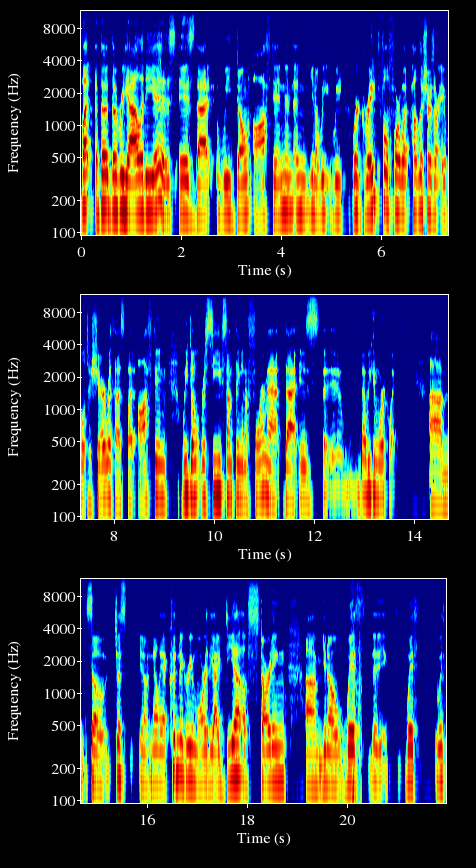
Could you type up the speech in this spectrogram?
but the the reality is is that we don't often and and you know we we we're grateful for what publishers are able to share with us but often we don't receive something in a format that is that, that we can work with. Um so just you know nellie i couldn't agree more. The idea of starting um you know with the with with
